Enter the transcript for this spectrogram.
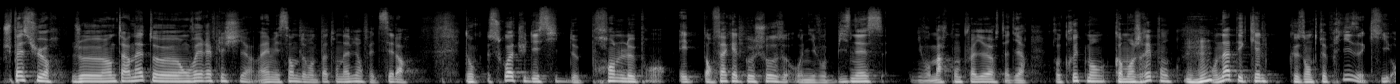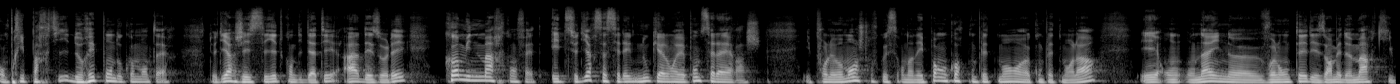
je suis pas sûr. Je, Internet, euh, on va y réfléchir. Ouais, mais ça, on ne demande pas ton avis, en fait, c'est là. Donc, soit tu décides de prendre le prend et d'en faire quelque chose au niveau business, au niveau marque employeur, c'est-à-dire recrutement, comment je réponds? Mhm. On a des quelques entreprises qui ont pris parti de répondre aux commentaires, de dire j'ai essayé de candidater, ah désolé, comme une marque en fait, et de se dire ça c'est nous qui allons répondre, c'est la RH. Et pour le moment, je trouve que c'est- on n'en est pas encore complètement, euh, complètement là, et on, on a une euh, volonté désormais de marques qui,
